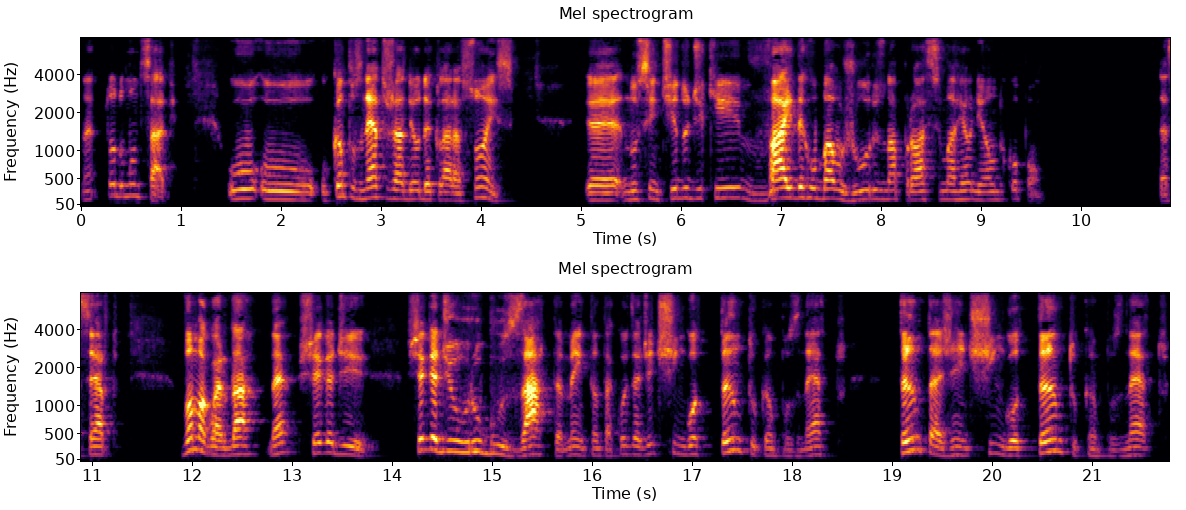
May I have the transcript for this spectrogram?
Né? Todo mundo sabe. O, o, o Campos Neto já deu declarações é, no sentido de que vai derrubar os juros na próxima reunião do Copom. Tá certo? Vamos aguardar, né? Chega de Chega de urubuzar também, tanta coisa. A gente xingou tanto Campos Neto, tanta gente xingou tanto Campos Neto.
